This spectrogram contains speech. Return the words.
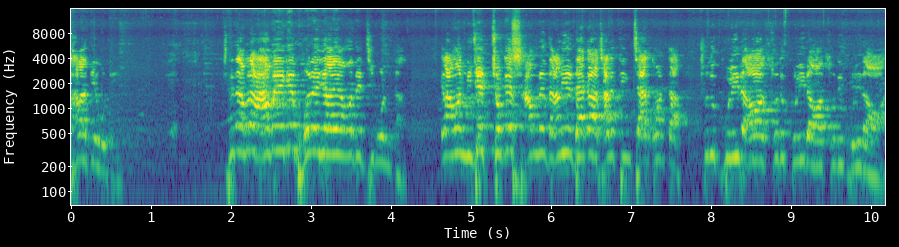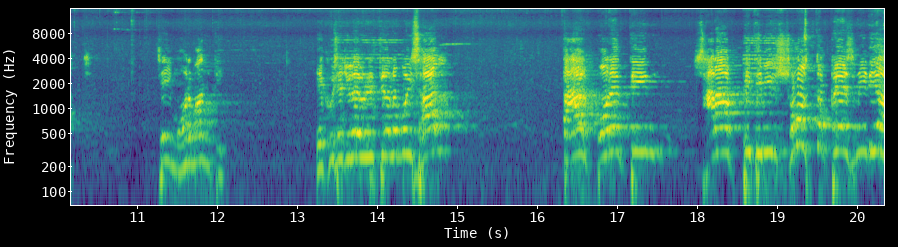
খাড়া দিয়ে ওঠে। সেদিন আমরা আবেগে ভরে যায় আমাদের জীবনটা। আমার নিজের চোখের সামনে দাঁড়িয়ে দেখা সাড়ে তিন, চার ঘণ্টা শুধু গুলির আওয়াজ, শুধু গুলির আওয়াজ, শুধু গুলির আওয়াজ। সেই মর্মান্তিক একুশে জুলাই উনিশশো তিরানব্বই সাল তার পরের দিন সারা পৃথিবীর সমস্ত প্রেস মিডিয়া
